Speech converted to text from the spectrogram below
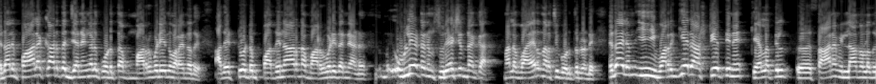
എന്തായാലും പാലക്കാടത്തെ ജനങ്ങൾ കൊടുത്ത മറുപടി എന്ന് പറയുന്നത് അത് എട്ടും പതിനാറിന്റെ മറുപടി തന്നെയാണ്. ഉള്ളിയേട്ടനും സുരേഷിനൊക്കെ നല്ല വയർ നിറച്ച് കൊടുത്തിട്ടുണ്ട്. എന്തായാലും ഈ വർഗീയ രാഷ്ട്രീയത്തിന് കേരളത്തിൽ സ്ഥാനമില്ല എന്നുള്ളത്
